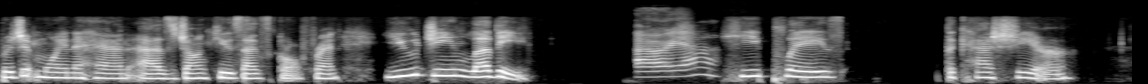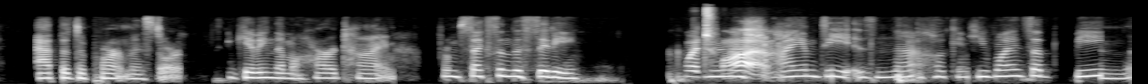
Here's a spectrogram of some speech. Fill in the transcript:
Bridget Moynahan as John Cusack's girlfriend, Eugene Levy. Oh yeah. He plays the cashier at the department store, giving them a hard time. From Sex and the City. Which sure- one? IMDb is not hooking. He winds up being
